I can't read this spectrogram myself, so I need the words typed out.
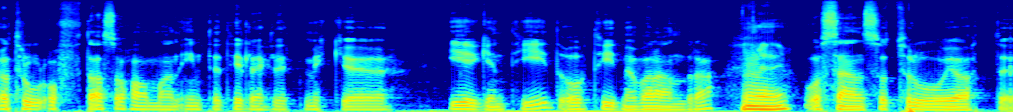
jag tror ofta så har man inte tillräckligt mycket egen tid och tid med varandra. Nej. Och sen så tror jag att eh,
